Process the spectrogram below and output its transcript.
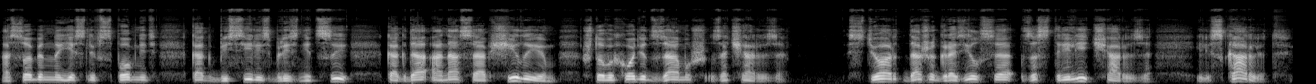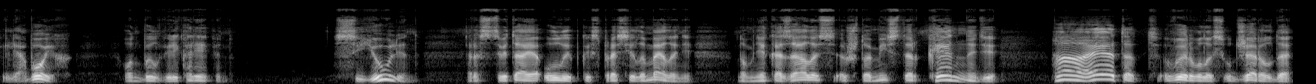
Особенно если вспомнить, как бесились близнецы, когда она сообщила им, что выходит замуж за Чарльза. Стюарт даже грозился застрелить Чарльза, или Скарлетт, или обоих. Он был великолепен. «Сьюлин?» — расцветая улыбкой, спросила Мелани. «Но мне казалось, что мистер Кеннеди...» «А, этот!» — вырвалось у Джералда.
